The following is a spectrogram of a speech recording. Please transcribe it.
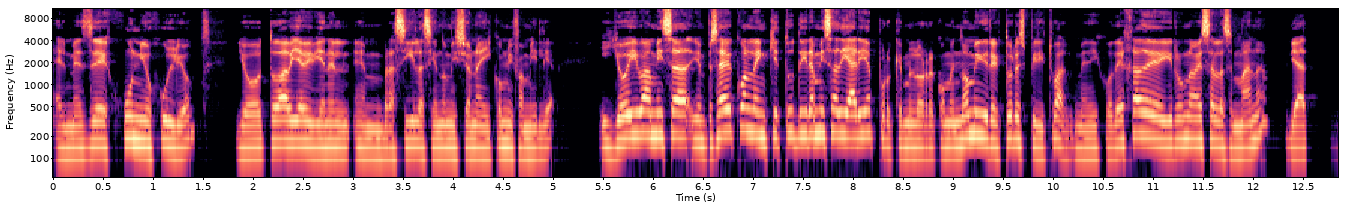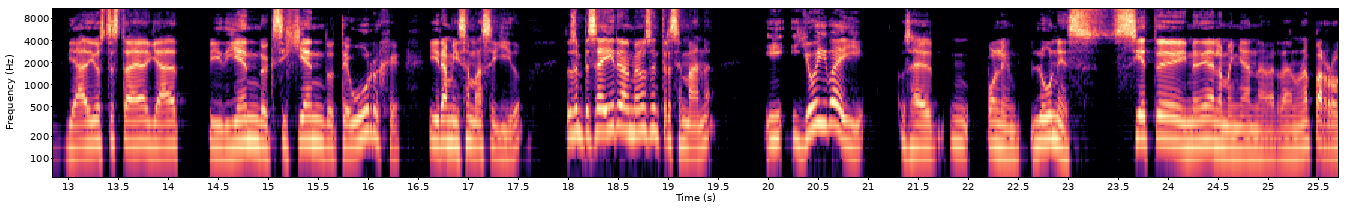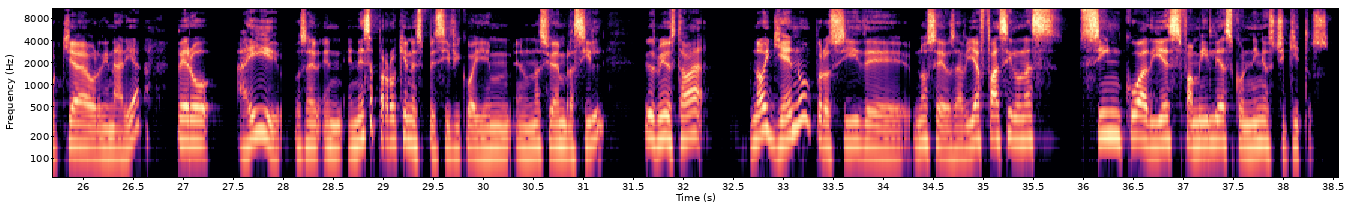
el mes de junio, julio, yo todavía vivía en Brasil haciendo misión ahí con mi familia. Y yo iba a misa y empecé con la inquietud de ir a misa diaria porque me lo recomendó mi director espiritual. Me dijo, deja de ir una vez a la semana, ya ya Dios te está ya pidiendo, exigiendo, te urge ir a misa más seguido. Entonces empecé a ir al menos entre semana y, yo iba ahí, o sea, mm, ponle lunes, siete y media de la mañana, ¿verdad? En una parroquia ordinaria, pero ahí, o sea, en, esa parroquia en específico, ahí en, en, una ciudad en Brasil, Dios mío, estaba no lleno, pero sí de, no sé, o sea, había fácil unas 5 a 10 familias con niños chiquitos.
